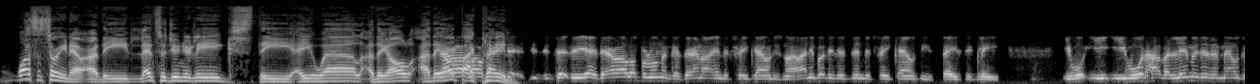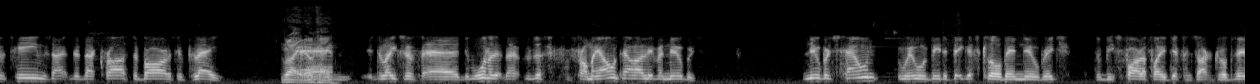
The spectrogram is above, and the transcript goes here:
What's the story now? Are the Leinster Junior Leagues, the AUL, are they all are they all They're back all- playing? they- they- they- yeah, they're all up and running because they're not in the three counties now. Anybody that's in the three counties, basically, you would you, you would have a limited amount of teams that that, that cross the border to play. Right, okay. Um, the likes of uh, one of the, just from my own town, I live in Newbridge. Newbridge Town, we would be the biggest club in Newbridge. There'd be four or five different soccer clubs. They,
